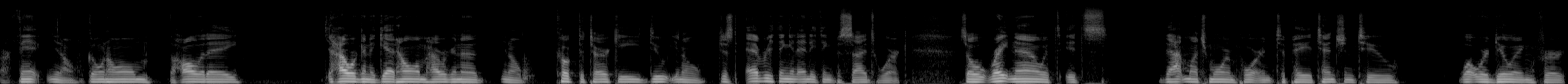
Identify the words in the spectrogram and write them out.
our you know, going home, the holiday, how we're going to get home, how we're going to, you know, cook the turkey, do, you know, just everything and anything besides work. So right now it's it's that much more important to pay attention to what we're doing for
